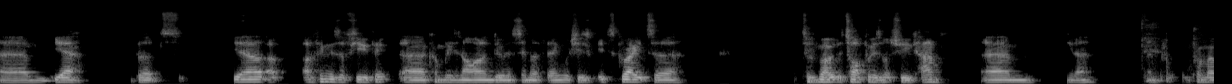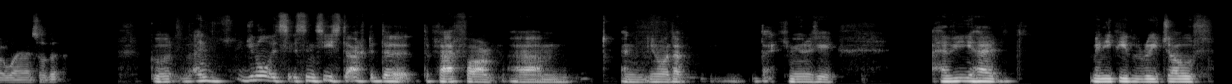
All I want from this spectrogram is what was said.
Um, yeah, but Yeah, I, I think there's a few th- uh, companies in Ireland doing a similar thing, which is it's great to to promote the topic as much as you can, um, you know, and pr- promote awareness of it. Good, and you know, it's, since you started the the platform, um, and you know that that community, have you had many people reach out?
